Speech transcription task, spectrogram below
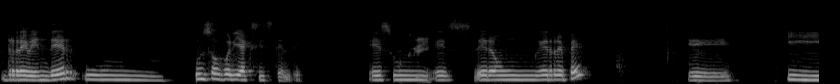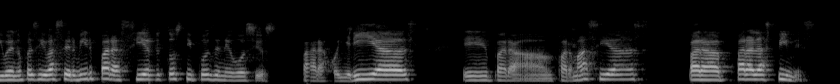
revender un, un software ya existente. Es un, es, era un RP eh, y bueno, pues iba a servir para ciertos tipos de negocios, para joyerías, eh, para farmacias, para, para las pymes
